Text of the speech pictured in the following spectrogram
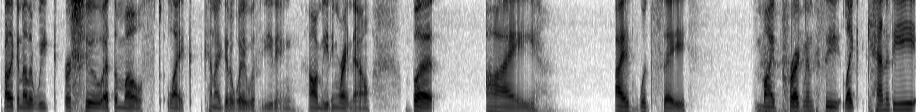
probably like another week or two at the most like can i get away with eating how i'm eating right now but i i would say my pregnancy like kennedy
